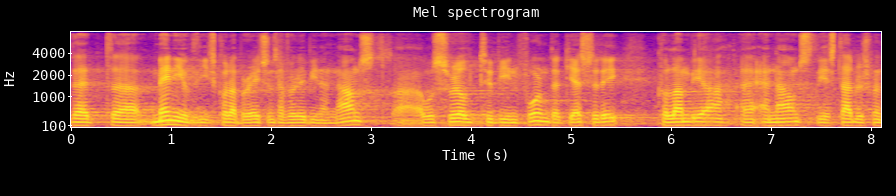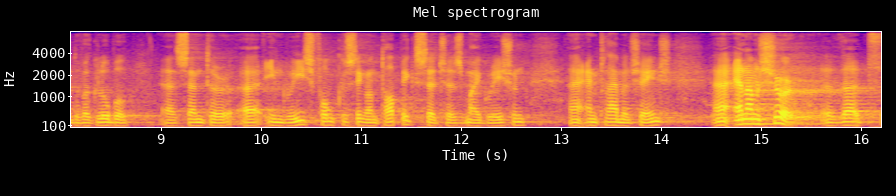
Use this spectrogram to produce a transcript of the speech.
that uh, many of these collaborations have already been announced. Uh, I was thrilled to be informed that yesterday Columbia uh, announced the establishment of a global uh, center uh, in Greece focusing on topics such as migration and climate change. and I'm sure that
